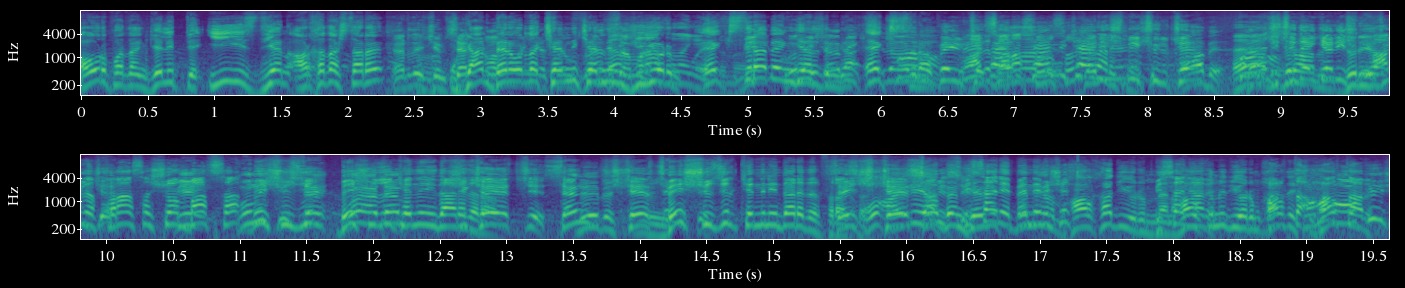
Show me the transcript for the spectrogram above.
Avrupa'dan gelip de iyiyiz diyen arkadaşları Kardeşim sen yani ben orada kendi kendimi geldim. Ekstra ben Konuş geldim abi, ya. Ekstra. Avrupa ülkesi. Abi bana Fransa soru gelişmiş ülke. Abi, Evet. İkisi de gelişmiş ya. Abi ülke. Fransa şu an Bir batsa konuş 500 yıl- işte. 500 Bu yıl adam kendini idare eder abi. Şikayetçi. Sen şikayetçi. 500 yıl kendini idare eder Fransa. Sen O ayrı ya ben Bir saniye, ben de bir demiyorum. şey- Halka diyorum ben. saniye Halkını diyorum Halkta- kardeşim. halk abi.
